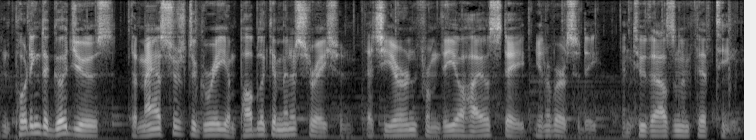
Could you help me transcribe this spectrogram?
and putting to good use the master's degree in public administration that she earned from The Ohio State University in 2015.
